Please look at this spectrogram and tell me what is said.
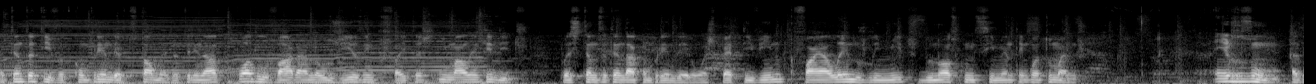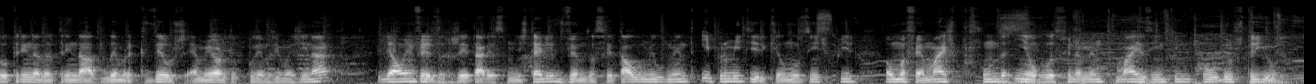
A tentativa de compreender totalmente a Trindade pode levar a analogias imperfeitas e mal entendidos, pois estamos a tentar compreender um aspecto divino que vai além dos limites do nosso conhecimento enquanto humanos. Em resumo, a doutrina da Trindade lembra que Deus é maior do que podemos imaginar e, ao invés de rejeitar esse ministério, devemos aceitá-lo humildemente e permitir que ele nos inspire a uma fé mais profunda e a um relacionamento mais íntimo com o Deus triuno.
